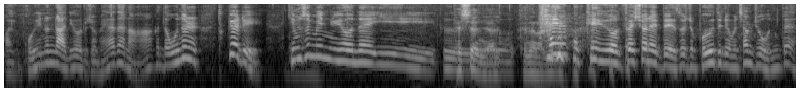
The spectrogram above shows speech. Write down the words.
아, 이거 보이는 라디오로 좀 해야 되나. 근데 오늘 특별히 김수민 위원의 이그 패션이 아주 대단합니다. 탈 국회의원 패션에 대해서 좀 보여드리면 참 좋은데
